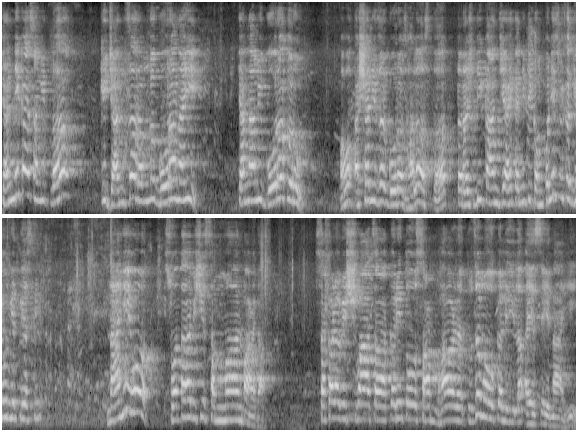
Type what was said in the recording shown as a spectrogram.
त्यांनी काय सांगितलं की ज्यांचा रंग गोरा नाही त्यांना आम्ही गोरं करू. अहो अशाने जर गोरं झालं असतं तर रजनीकांत जी आहे त्यांनी ती कंपनीच विकत घेऊन घेतली असती. नाही होत. स्वतःविषयी सन्मान बाळगा. सकळ विश्वाचा करीतो सांभाळ तुझ मोकलील ऐसे नाही.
